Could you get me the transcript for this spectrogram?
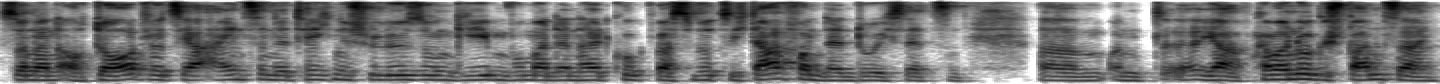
sondern auch dort wird es ja einzelne technische Lösungen geben, wo man dann halt guckt, was wird sich davon denn durchsetzen. Ähm, und äh, ja, kann man nur gespannt sein.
